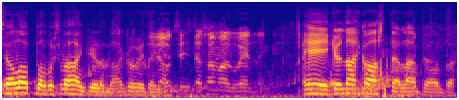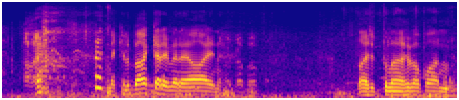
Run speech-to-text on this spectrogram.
se on loppujen lopuksi vähän kylmää kuitenkin. Onko se sitä samaa kuin ennenkin? Ei, kyllä tää ehkä asteen lämpimämpää. Ja kyllä bäkkäri menee aina. Tai sit tulee hyvä pannu.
